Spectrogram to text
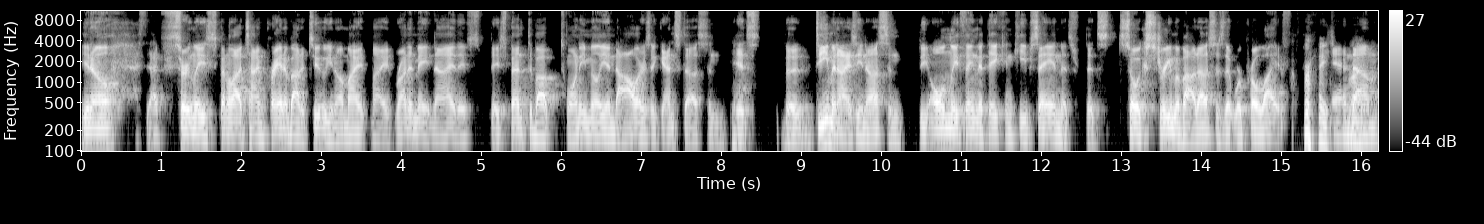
you know i've certainly spent a lot of time praying about it too you know my my running mate and i they've they've spent about 20 million dollars against us and yeah. it's the demonizing us and the only thing that they can keep saying that's that's so extreme about us is that we're pro-life right and right. um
